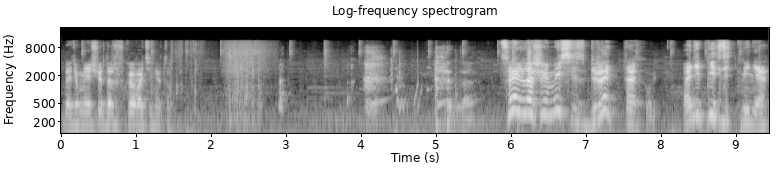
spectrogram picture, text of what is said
Блять, у меня еще даже в кровати нету. Да. Цель нашей миссии сбежать нахуй, а не пиздить меня.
